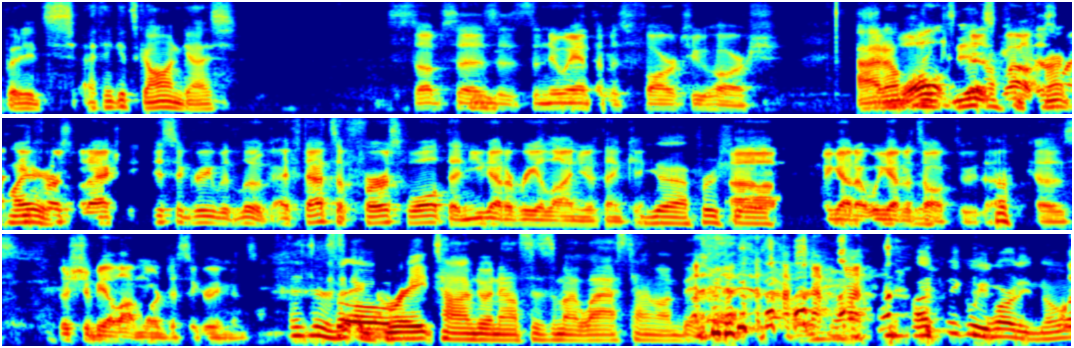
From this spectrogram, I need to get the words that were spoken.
but it's I think it's gone, guys. Sub says it's the new anthem is far too harsh. I don't Walt think it is says, for wow, this current might be players. first, but I actually disagree with Luke. If that's a first, Walt, then you got to realign your thinking. Yeah, for sure. Uh, we got to we got to talk through that because there should be a lot more disagreements. This is So- a great time to announce this is my last time on Big. I think we've already known. Well,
